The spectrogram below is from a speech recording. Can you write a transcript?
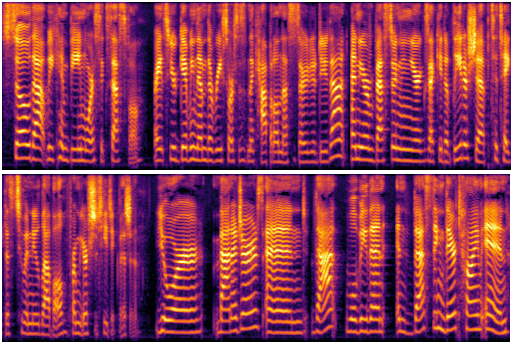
so that we can be more successful, right? So you're giving them the resources and the capital necessary to do that. And you're investing in your executive leadership to take this to a new level from your strategic vision. Your managers and that will be then investing their time in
